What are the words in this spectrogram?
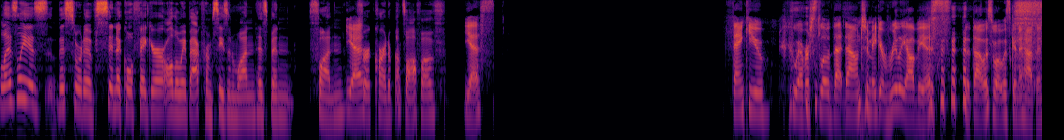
Leslie is this sort of cynical figure all the way back from season one. Has been fun Yeah. for Car to bounce off of. Yes. Thank you, whoever slowed that down to make it really obvious that that was what was going to happen.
